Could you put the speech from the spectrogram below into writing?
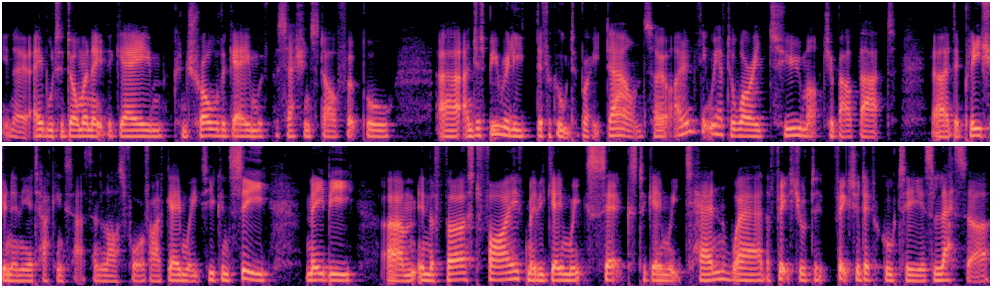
you know, able to dominate the game, control the game with possession style football, uh, and just be really difficult to break down. So I don't think we have to worry too much about that uh, depletion in the attacking stats in the last four or five game weeks. You can see maybe um, in the first five, maybe game week six to game week 10, where the fixture, fixture difficulty is lesser.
